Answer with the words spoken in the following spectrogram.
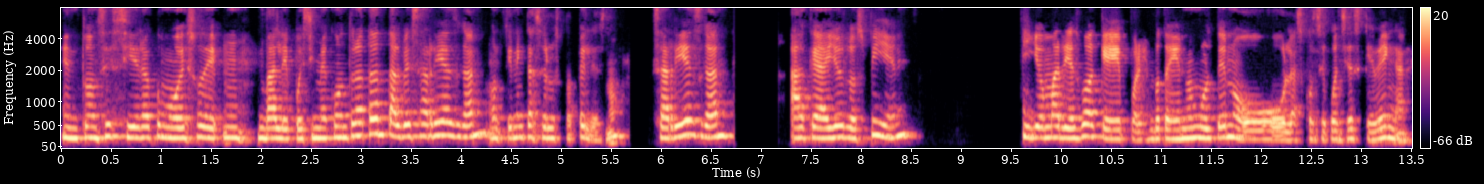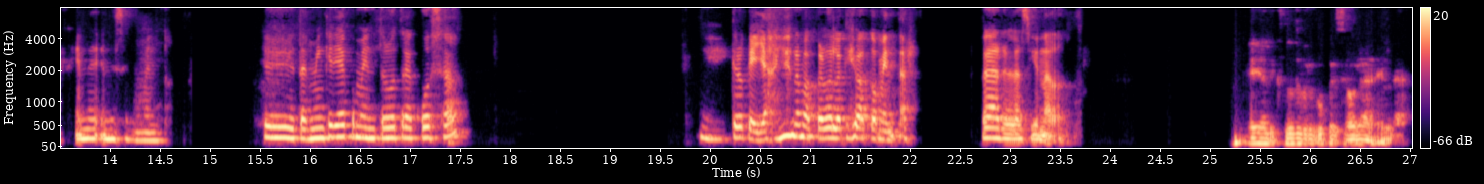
Entonces sí era como eso de, mm, vale, pues si me contratan, tal vez arriesgan, o tienen que hacer los papeles, ¿no? Se arriesgan a que a ellos los pillen y yo me arriesgo a que, por ejemplo, también me multen o las consecuencias que vengan en, ese momento. Eh, también quería comentar otra cosa. Creo que ya, ya no me acuerdo lo que iba a comentar. Era relacionado. Alex, no te preocupes, ahora en la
